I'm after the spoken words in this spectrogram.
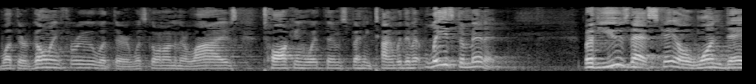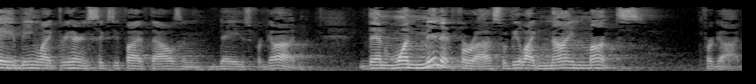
what they're going through, what they're, what's going on in their lives, talking with them, spending time with them, at least a minute. But if you use that scale, one day being like 365,000 days for God, then one minute for us would be like nine months for God.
